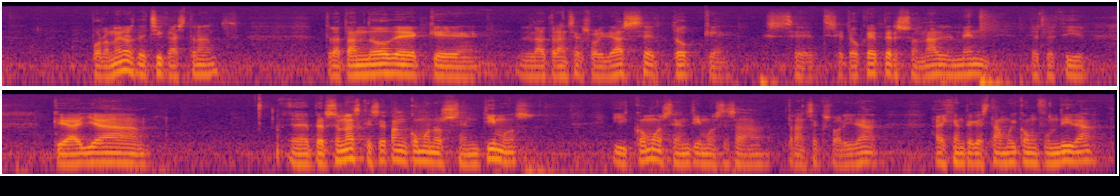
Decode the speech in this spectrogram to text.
por lo menos de chicas trans, tratando de que la transexualidad se toque, se, toque personalmente, es decir, que haya eh, personas que sepan cómo nos sentimos y cómo sentimos esa transexualidad. Hay gente que está muy confundida.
